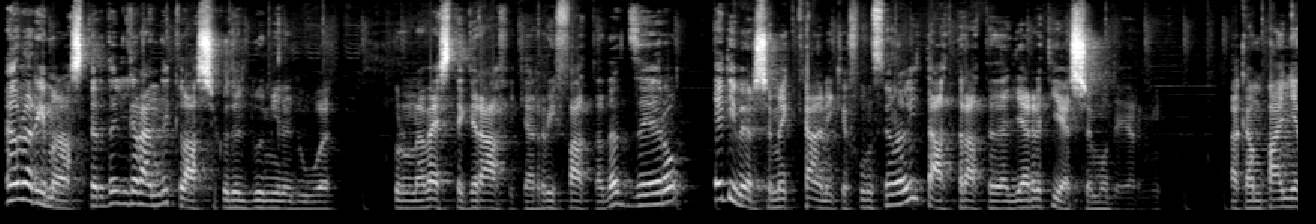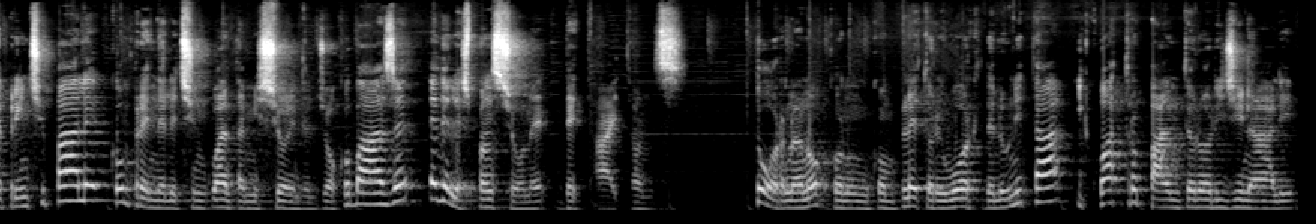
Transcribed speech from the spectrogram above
È una remaster del grande classico del 2002, con una veste grafica rifatta da zero e diverse meccaniche e funzionalità tratte dagli RTS moderni. La campagna principale comprende le 50 missioni del gioco base e dell'espansione The Titans. Tornano con un completo rework delle unità i quattro Pantheon originali,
